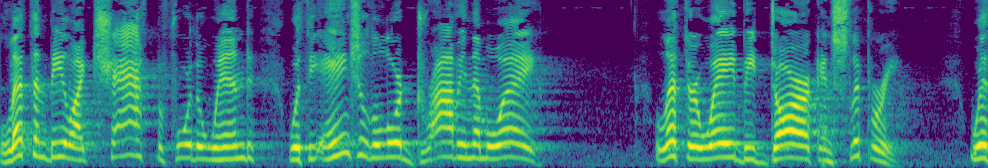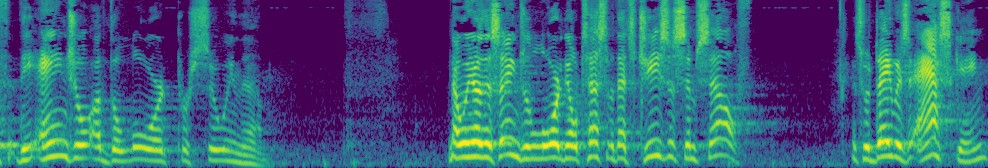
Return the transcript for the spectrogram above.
Let them be like chaff before the wind, with the angel of the Lord driving them away. Let their way be dark and slippery, with the angel of the Lord pursuing them. Now we know this angel of the Lord in the Old Testament, that's Jesus himself. And so David's asking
